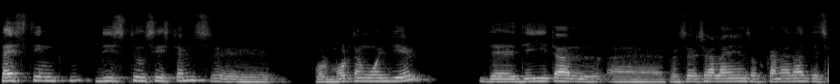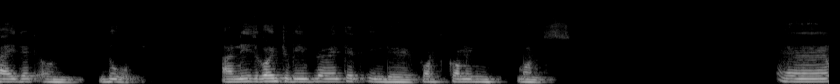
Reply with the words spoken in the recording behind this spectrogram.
testing these two systems uh, for more than one year, the Digital uh, Research Alliance of Canada decided on Duo, and is going to be implemented in the forthcoming months. Uh,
